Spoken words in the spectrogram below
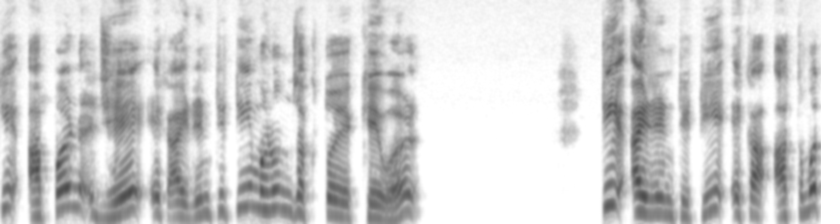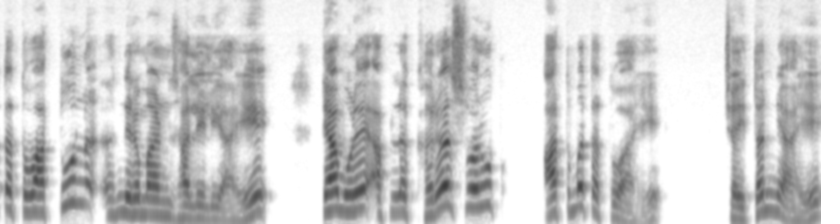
की आपण जे एक आयडेंटिटी म्हणून जगतोय केवळ ती आयडेंटिटी एका आत्मतत्वातून निर्माण झालेली आहे त्यामुळे आपलं खरं स्वरूप आत्मतत्व आहे चैतन्य आहे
